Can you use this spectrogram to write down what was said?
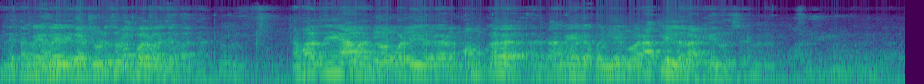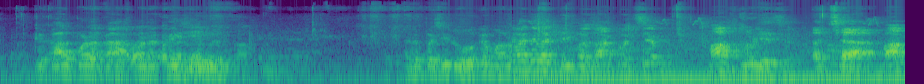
એટલે તમે કોઈ એના જોડે થોડો ફરવા જવાના. તમારે તો અહીંયા આવે તો પણ અગર ફોર્મ કરે અને તમે એને કોઈએ ઘર આપેલો રાખેલો છે. કે કાલ પડે કાલ પડે, ખાઈ જઈએ. અને પછી ડોહો કે મારવા જેવા જ નહીં પાછો આ કોન્સેપ્ટ બાપ જોડે છે. અચ્છા. બાપ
